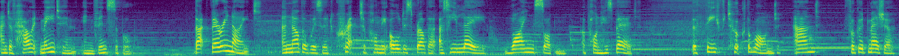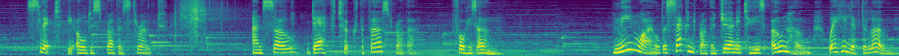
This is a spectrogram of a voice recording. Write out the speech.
and of how it made him invincible. That very night, another wizard crept upon the oldest brother as he lay, wine sodden, upon his bed. The thief took the wand and, for good measure, slit the oldest brother's throat. And so death took the first brother for his own. Meanwhile, the second brother journeyed to his own home where he lived alone.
